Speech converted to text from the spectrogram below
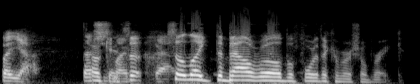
but yeah, that's just Okay, my so bad. so like the battle royal before the commercial break.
